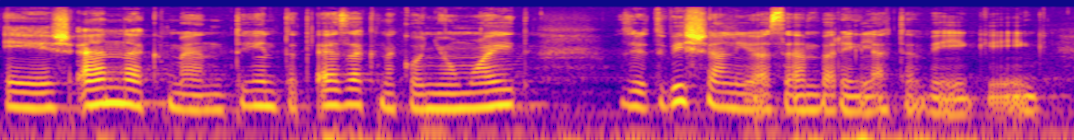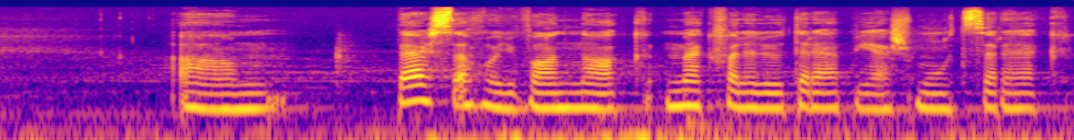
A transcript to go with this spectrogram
És ennek mentén, tehát ezeknek a nyomait azért viseli az ember élete végéig. Um, persze, hogy vannak megfelelő terápiás módszerek,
